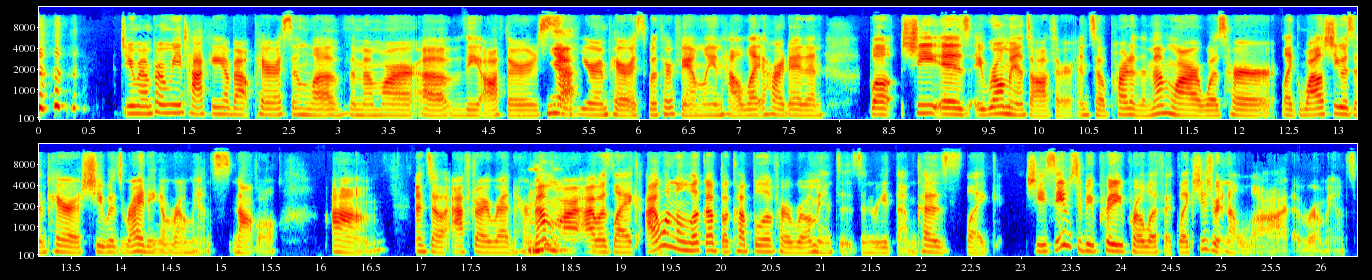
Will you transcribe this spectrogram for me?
Do you remember me talking about Paris in Love, the memoir of the author's Yeah. year in Paris with her family and how lighthearted and well, she is a romance author. And so part of the memoir was her, like while she was in Paris, she was writing a romance novel. Um, and so after I read her Mm. memoir, I was like, I want to look up a couple of her romances and read them because like she seems to be pretty prolific. Like she's written a lot of romance.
